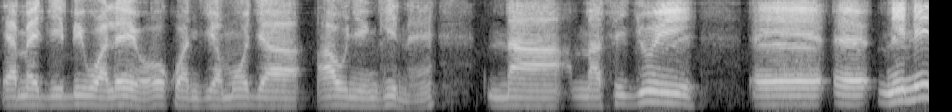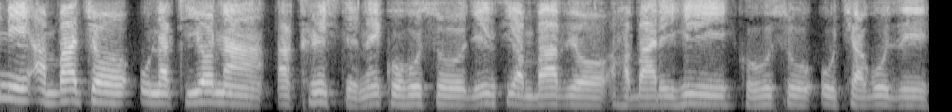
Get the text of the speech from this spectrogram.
yamejibiwa leo kwa njia moja au nyingine, na na sijui ni e, ni nini ambacho unakiona Christine, kuhusu jinsi ambavyo habari hii kuhusu uchaguzi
